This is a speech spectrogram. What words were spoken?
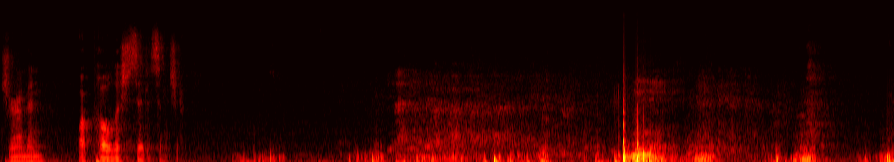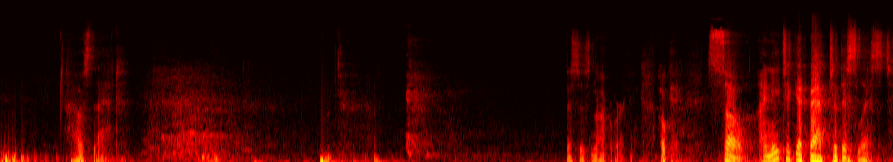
German, or Polish citizenship. Hmm. How's that? This is not working. Okay, so I need to get back to this list.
